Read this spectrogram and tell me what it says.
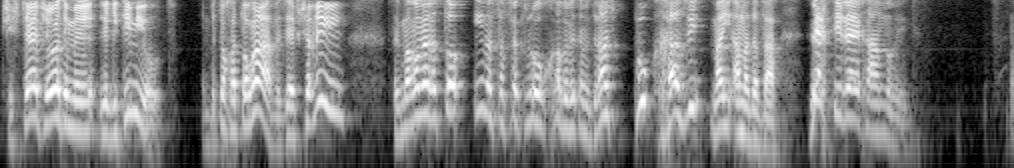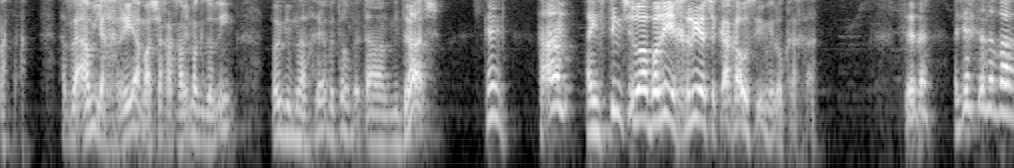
כששתי האפשרויות הן אה, לגיטימיות, הן בתוך התורה וזה אפשרי, אז הגמרא אומרת, טוב, אם הספק לא הוכרע בבית המדרש, פוק חזי, מאי עמא דבר? לך תראה איך העם נוהג. אז העם יכריע מה שהחכמים הגדולים לא יודעים להכריע בתוך בית המדרש, כן? העם, האינסטינקט שלו הבריא הכריע שככה עושים ולא ככה. בסדר? אז יש כזה דבר.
